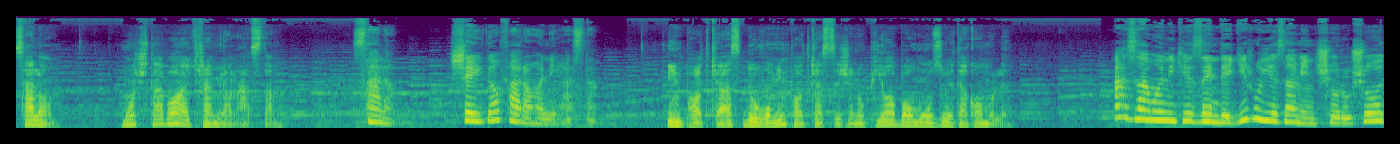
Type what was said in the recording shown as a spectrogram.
سلام. مجتبا اکرمیان هستم. سلام. شیدا فراهانی هستم. این پادکست دومین پادکست ژنوپیا با موضوع تکامله. از زمانی که زندگی روی زمین شروع شد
